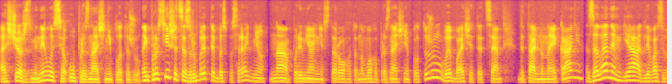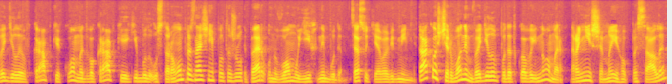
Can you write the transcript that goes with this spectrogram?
а що ж змінилося у призначенні платежу. Найпростіше це зробити безпосередньо на порівнянні старого та нового призначення платежу. Ви бачите це детально на екрані. Зеленим я для вас виділив крапки, коми, двокрапки, які були у старому призначенні платежу. Тепер у новому їх не буде. Це суттєва відмінність. Також червоним виділив податковий номер. Раніше ми його писали,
